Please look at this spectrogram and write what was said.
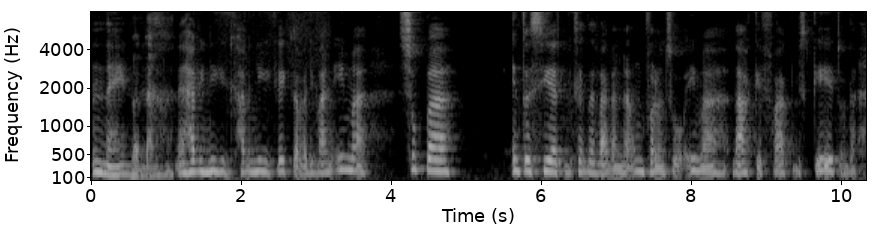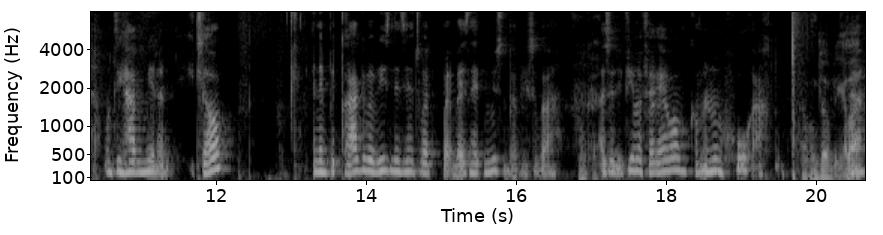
Nein, Nein. nein. habe ich, nie, hab ich nie gekriegt, aber die waren immer super interessiert. Wie gesagt, das war dann der Unfall und so, immer nachgefragt, wie es geht. Und, und die haben mir dann, ich glaube, einen Betrag überwiesen, den sie nicht weisen hätten müssen, glaube ich sogar. Okay. Also die Firma Ferrero kann man nur hochachten. Ja, unglaublich. Aber Ja.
